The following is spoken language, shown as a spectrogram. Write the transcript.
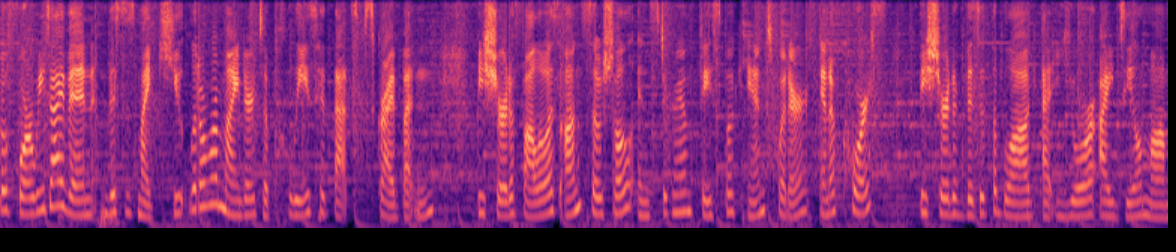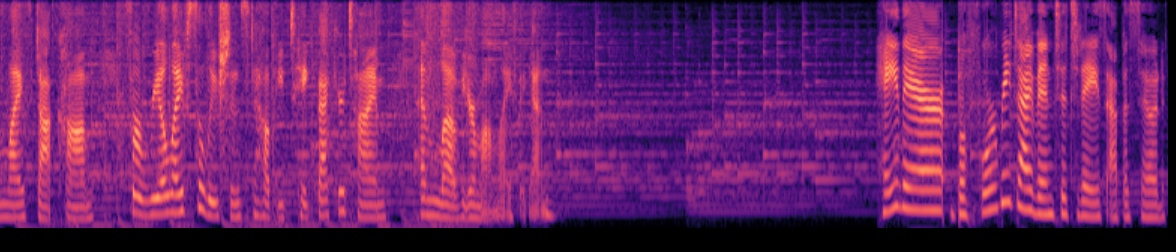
Before we dive in, this is my cute little reminder to please hit that subscribe button. Be sure to follow us on social Instagram, Facebook, and Twitter. And of course, be sure to visit the blog at youridealmomlife.com for real life solutions to help you take back your time and love your mom life again. Hey there! Before we dive into today's episode,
